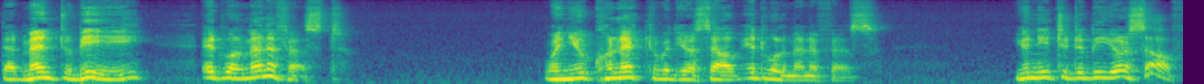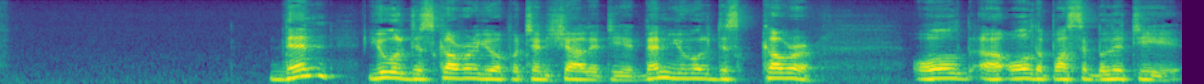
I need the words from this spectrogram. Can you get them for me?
that meant to be, it will manifest. When you connect with yourself, it will manifest. You need to be yourself. Then you will discover your potentiality. Then you will discover all, uh, all the possibility,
